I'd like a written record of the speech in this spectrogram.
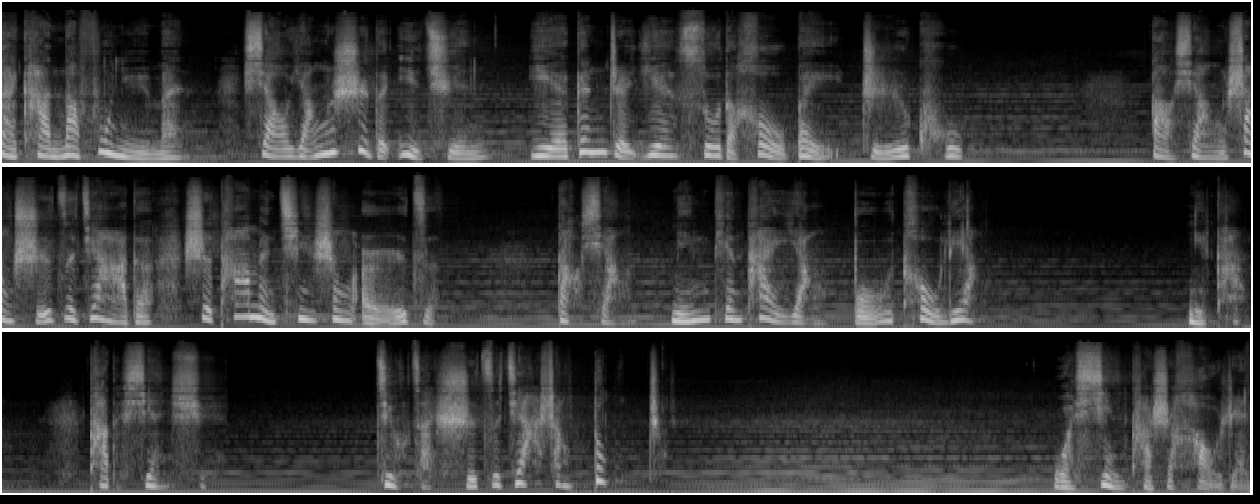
再看那妇女们，小羊似的一群，也跟着耶稣的后背直哭。倒像上十字架的是他们亲生儿子，倒像明天太阳不透亮。你看，他的鲜血就在十字架上冻着。我信他是好人。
